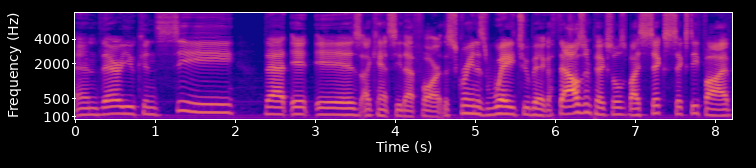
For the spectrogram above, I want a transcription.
and there you can see that it is I can't see that far. The screen is way too big, a thousand pixels by 665,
